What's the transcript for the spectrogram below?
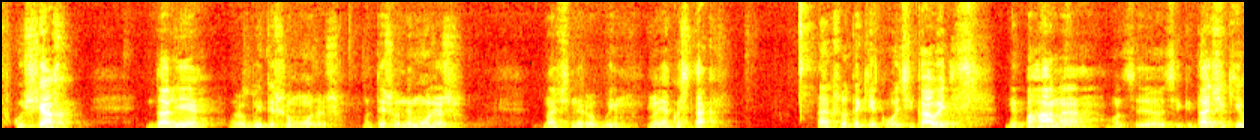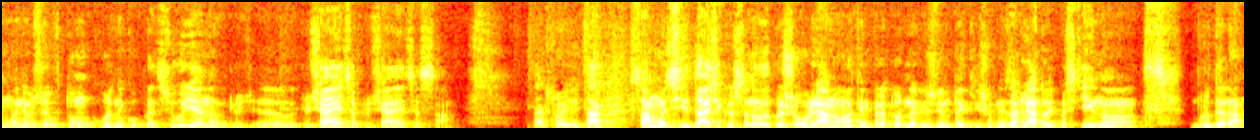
в кущах, далі робити, що можеш. А те, що не можеш, значить не роби. Ну, якось так. Так що таке, кого цікавить, непогано оці, оці датчики. У мене вже в тому курнику працює, е, виключається, включається сам. Так що і так само ці датчики встановив, прийшов глянув, а температурний режим такий, щоб не заглядувати постійно брудера.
